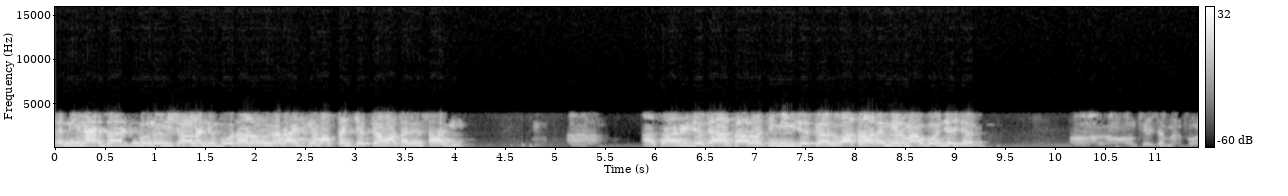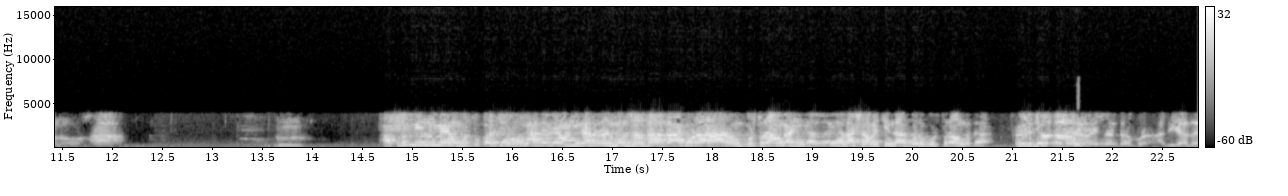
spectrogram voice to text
తన్ని నాగేశ్వరకి ఉన్న విషయాలన్నీ బోధాడం ఉన్న రాజకీయం మొత్తం చెప్పాము అతను సార్కి. ఆ. సార్కి చెప్తే ఆ సార్ వచ్చి మీకు చెప్పారు. ఆ తర్వాత మీరు మాకు ఫోన్ చేశారు. అవును మరి ఫోను. అప్పుడు మీరు మేము గుర్తుకొచ్చాము. లేకపోతే మేము ఇంకా రెండు మూడు సంవత్సరాల దాకా కూడా గుర్తురాము కదా ఇంకా. ఎలక్షన్ వచ్చిన దాకా కూడా గుర్తురాము కదా. వీళ్ళు చెబుతారు. ఏమైందంటే ఇప్పుడు అది కాదా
